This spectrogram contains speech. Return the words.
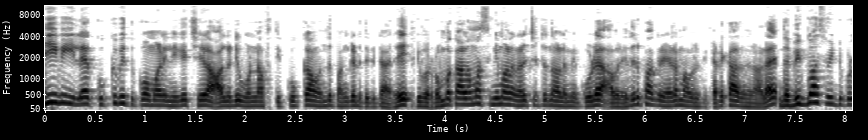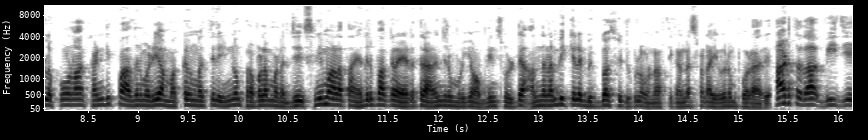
டிவியில குக்கு வித் கோமாளி நிகழ்ச்சியில் ஆல்ரெடி ஒன் ஆஃப் தி குக்கா வந்து பங்கெடுத்துக்கிட்டாரு. இவர் ரொம்ப காலமா சினிமாவில் நடிச்சிட்டு இருந்தாலுமே கூட அவர் எதிர்பார்க்குற இடம் அவருக்கு கிடைக்காததுனால இந்த பிக் பாஸ் வீட்டுக்குள்ள போனா கண்டிப்பா அதன் வழியா மக்கள் மத்தியில் இன்னும் பிரபலம் அடைஞ்சு சினிமாவில் தான் எதிர்பார்க்குற இடத்துல அடைஞ்சிட முடியும் அப்படின்னு சொல்லிட்டு அந்த நம்பிக்கையில பிக் பாஸ் வீட்டுக்குள்ள ஒன் ஆஃப் தி கண்டஸ்டண்டா இவரும் போறாரு. அடுத்ததா விஜே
